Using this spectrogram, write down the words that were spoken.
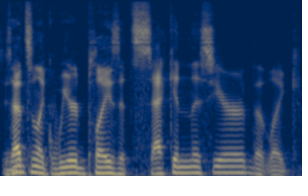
He's had some like weird plays at second this year that like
